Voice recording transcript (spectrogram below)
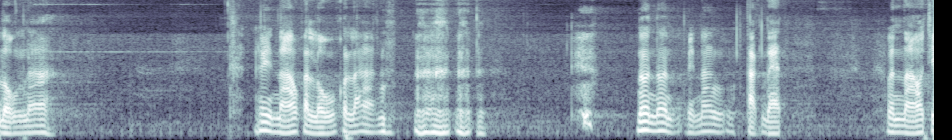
หลงนะเฮ้ยหนาวกับหลงคนละอันนั่นนั่นไปนั่งตักแดด มันหนาวจ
